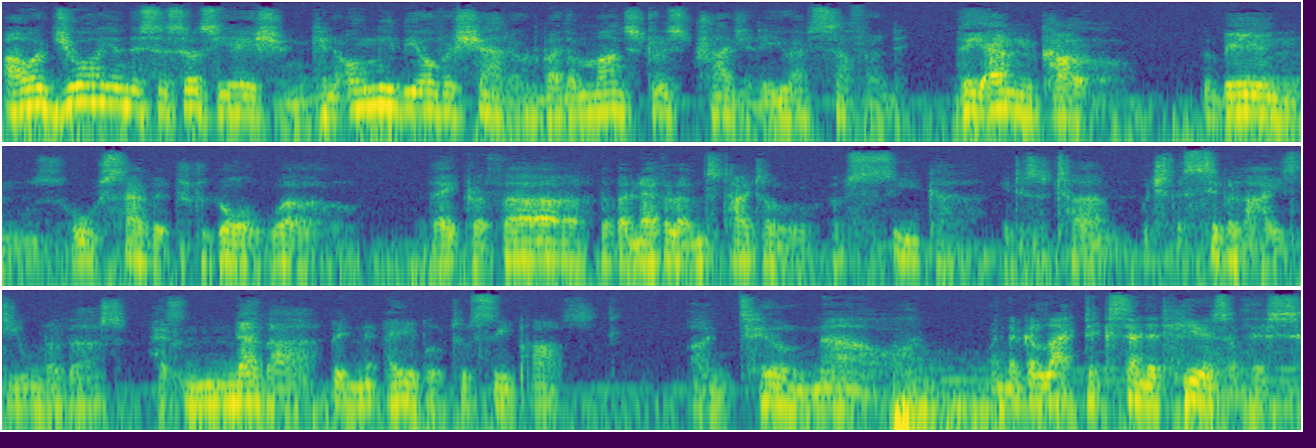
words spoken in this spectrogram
Our joy in this association can only be overshadowed by the monstrous tragedy you have suffered. The Enkal, the beings who savaged your world, they prefer the benevolent title of Seeker. It is a term which the civilized universe has never been able to see past. Until now, when the Galactic Senate hears of this,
